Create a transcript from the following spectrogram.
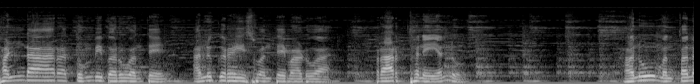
ಭಂಡಾರ ತುಂಬಿ ಬರುವಂತೆ, ಅನುಗ್ರಹಿಸುವಂತೆ ಮಾಡುವ ಪ್ರಾರ್ಥನೆಯನ್ನು ಹನುಮಂತನ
